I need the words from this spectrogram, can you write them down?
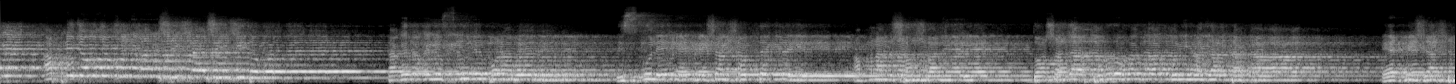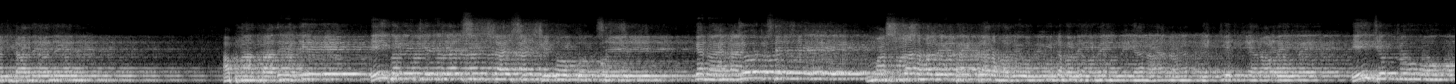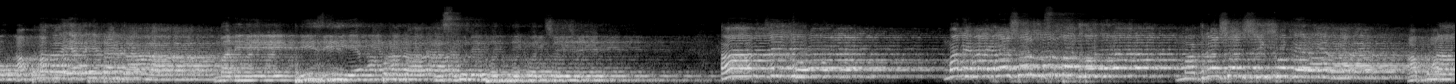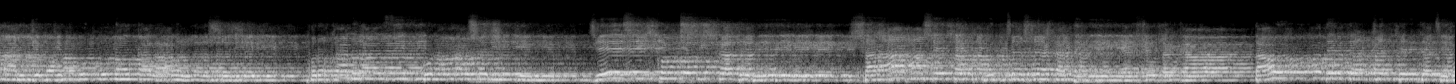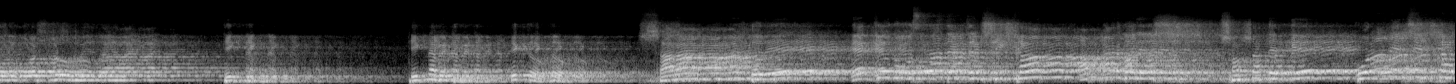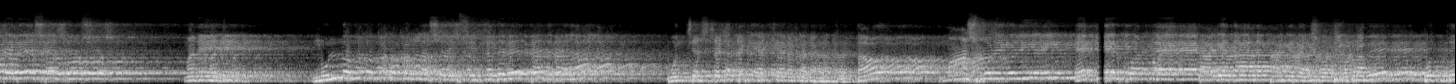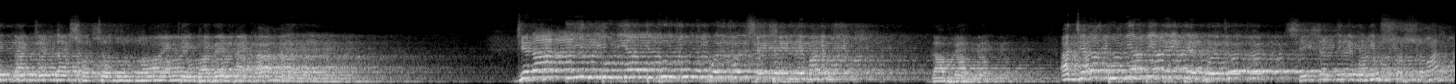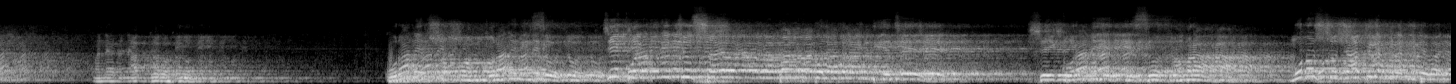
আপনি যখন জেনারেল শিক্ষায় শিক্ষিত করবেন, তাকে যখন স্কুলে পড়াবেন, স্কুলে অ্যাডমিশন করতে গেলে আপনার সন্তানের দশ হাজার, পনেরো হাজার, কুড়ি হাজার টাকা অ্যাডমিশন ফি তাদের। আপনার তাদেরকে এইভাবে জেনারেল শিক্ষায় শিক্ষিত করছে, কেন একজন ছেলে মাস্টার হবে, ডাক্তার হবে, উকিল হবে, ইঞ্জিনিয়ার হবে এই জন্য আপনারা এত টাকা মানে ফিজ দিয়ে আপনারা স্কুলে ভর্তি করছেন। আপনার যে মহাপূর্ণ কালামুল্লাহ শরীফ আজিম শরীফ, যে শিক্ষক শিক্ষা দেবে, সারা মাসে তার পঞ্চাশ টাকা থেকে একশো টাকা। তাও আমাদের গার্জেনদের কাছে বড় কষ্ট হয়ে ঠিক না ঠিক না বেটা? ঠিক তো? সারা মাস ধরে একজন ওস্তাদ, একজন শিক্ষক আপনার ঘরের সন্তানদেরকে কোরআনের শিক্ষা দেবে সর্ব মানে মূল্যবান কালামুল্লাহ শরীফ শিক্ষা দেবে, তাদের বেলা পঞ্চাশ টাকা থেকে একশো টাকা থাকবে তাও মাস পড়ে গেলে একের পর এক তাগেদার তাগেদার সঠিকভাবে প্রত্যেক গার্জেনরা সচেতন নয় ঠিকভাবে টাকা যেটা তিন দুনিয়া দুটোর জন্য প্রয়োজন সেইটা থেকে মানুষ গাফে আর যেটা দুনিয়াবি ক্ষেত্রে প্রয়োজন, সেইটার দিকে মানুষ সবসময় মানে আগ্রহী। কোরআনের সম্মান, কোরআনের ইজ্জত, যে কোরআনের ইজ্জত স্বয়ং আল্লাহ রব্বুল আলামিন দিয়েছে, সেই কোরআনের ইজ্জত আমরা মনুষ্য জাতি আমরা দিতে পারি।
